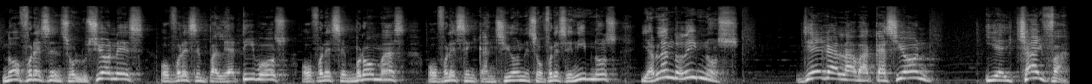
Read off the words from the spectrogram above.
No ofrecen soluciones, ofrecen paliativos, ofrecen bromas, ofrecen canciones, ofrecen himnos. Y hablando de himnos, llega la vacación y el Chaifa,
